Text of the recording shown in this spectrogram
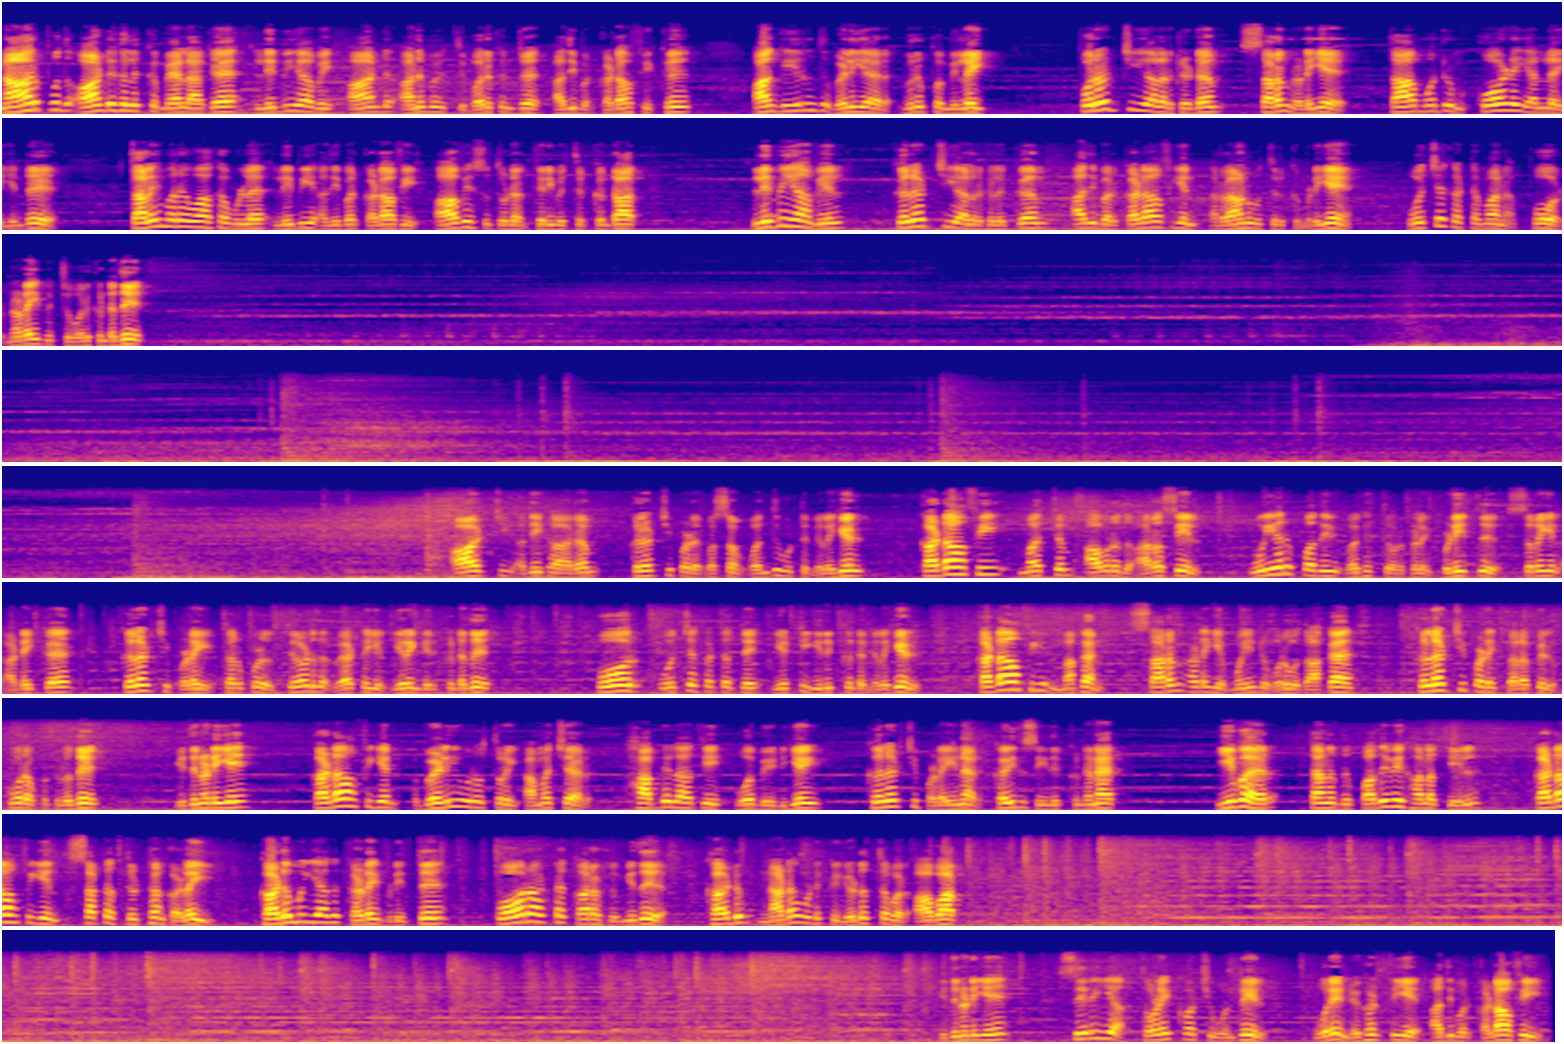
நாற்பது ஆண்டுகளுக்கு மேலாக லிபியாவை ஆண்டு அனுபவித்து வருகின்ற அதிபர் கடாஃபிக்கு அங்கு இருந்து வெளியேற விருப்பமில்லை. புரட்சியாளர்களிடம் சரணடைய தாம் ஒன்றும் கோழை அல்ல என்று தலைமறைவாக உள்ள லிபிய அதிபர் கடாஃபி ஆவேசத்துடன் தெரிவித்திருக்கின்றார். லிபியாவில் கிளர்ச்சியாளர்களுக்கும் அதிபர் கடாஃபியின் இராணுவத்திற்கும் இடையே உச்சகட்டமான போர் நடைபெற்று வருகின்றது. ஆட்சி அதிகாரம் கிளர்ச்சிப்படை வசம் வந்துவிட்ட நிலையில் கடாஃபி மற்றும் அவரது அரசில் உயர் பதவி வகித்தவர்களை பிடித்து சிறையில் அடைக்க கிளர்ச்சி படை தற்பொழுது தேடுதல் வேட்டையில் இறங்கியிருக்கின்றது. போர் உச்சகட்டத்தை எட்டி இருக்கின்ற நிலையில் கடாஃபியின் மகன் சரண் அடைய முயன்று வருவதாக கிளர்ச்சி படை தரப்பில் கூறப்பட்டுள்ளது. இதனிடையே கடாஃபியின் வெளியுறவுத்துறை அமைச்சர் ஹப்டிலாத்தி ஓபேடியை கிளர்ச்சி படையினர் கைது செய்திருக்கின்றனர். இவர் தனது பதவி காலத்தில் கடாபியின் சட்ட திட்டங்களை கடுமையாக கடைபிடித்து போராட்டக்காரர்கள் மீது கடும் நடவடிக்கை எடுத்தவர் ஆவார். இதனிடையே சிறிய தொலைக்காட்சி ஒன்றில் உரை நிகழ்த்திய அதிபர் கடாஃபி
